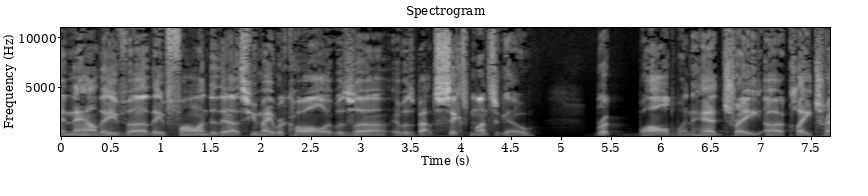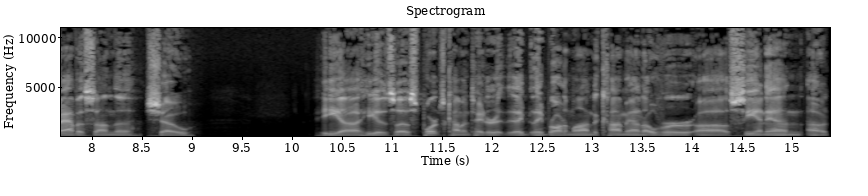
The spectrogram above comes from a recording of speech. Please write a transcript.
And now they've uh, they've fallen to this. You may recall it was uh, it was about six months ago. Brooke Baldwin had Trey, uh, Clay Travis on the show. He uh, he is a sports commentator. They they brought him on to comment over uh, CNN, uh,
